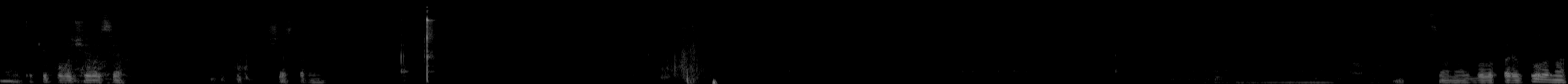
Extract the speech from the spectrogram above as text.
Ну, такі получилися шестерні. Це у нас було перевтулено,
